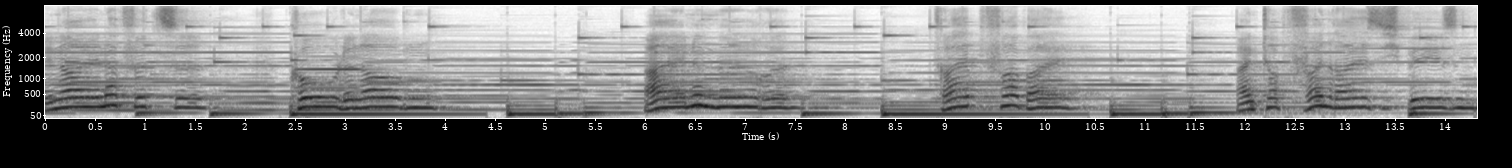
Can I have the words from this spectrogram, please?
In einer Pfütze Kohlenaugen, eine Möhre treibt vorbei, ein Topf, ein Reisigbesen,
